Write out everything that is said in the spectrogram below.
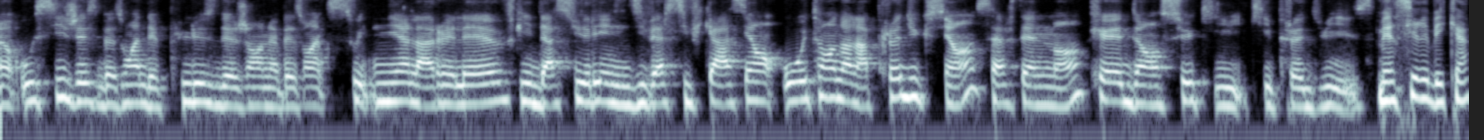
a aussi juste besoin de plus de gens. On a besoin de soutenir la relève, puis d'assurer une diversification autant dans la production, certainement, que dans ceux qui, qui produisent. Merci Rebecca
